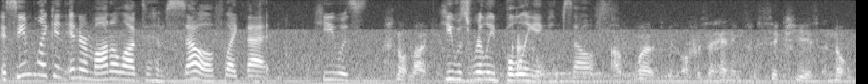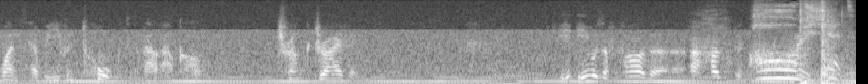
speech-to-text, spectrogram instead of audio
It seemed like an inner monologue to himself, like that he was It's not like it. he was really bullying himself. I've worked with Officer Hennings for six years, and not once have we even talked about alcohol. Drunk driving. He, he was a father, a husband. Oh friend. shit!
